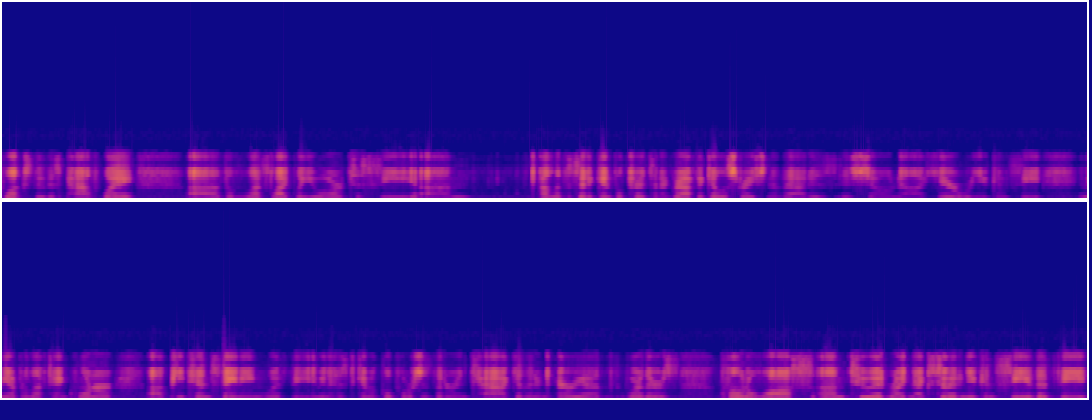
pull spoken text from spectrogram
flux through this pathway, uh, the less likely you are to see um, uh, lymphocytic infiltrates, and a graphic illustration of that is, is shown uh, here, where you can see in the upper left-hand corner uh, PTEN staining with the immunohistochemical portions that are intact, and then an area where there's clonal loss um, to it right next to it, and you can see that the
